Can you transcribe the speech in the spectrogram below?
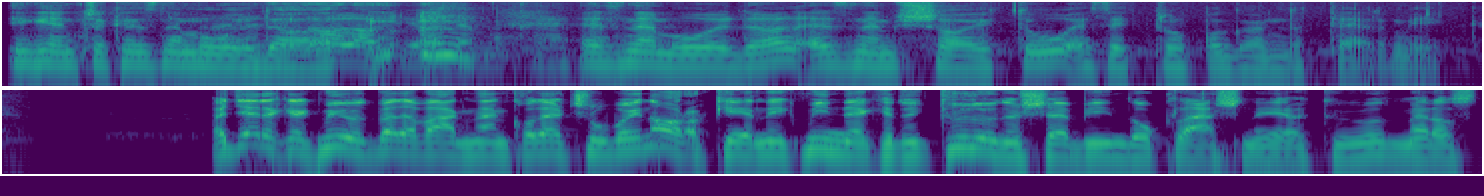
Igen, csak ez nem oldal. Ez, az ez nem oldal, ez nem sajtó, ez egy propaganda termék. A gyerekek, mielőtt belevágnánk a lecsóba, én arra kérnék mindenkit, hogy különösebb indoklás nélkül, mert azt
